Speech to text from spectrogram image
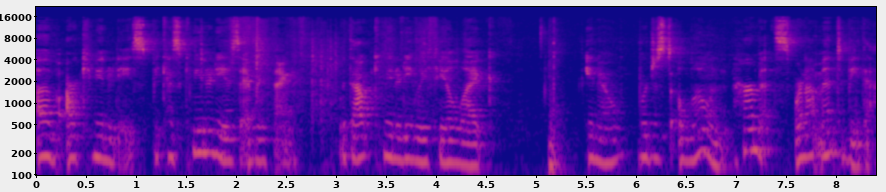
of our communities because community is everything. Without community, we feel like, you know, we're just alone, hermits. We're not meant to be that.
